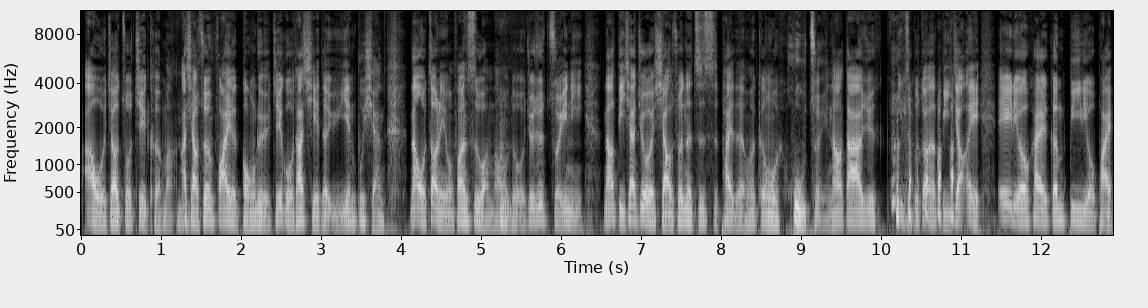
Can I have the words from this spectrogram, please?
啊，我叫做杰克嘛，啊，小春发一个攻略，结果他写的语焉不详，然后我照你们方式玩嘛，我、嗯、我就去嘴你，然后底下就有小春的支持派的人会跟我互嘴，然后大家就一直不断的比较，哎，A 流派跟 B 流派。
